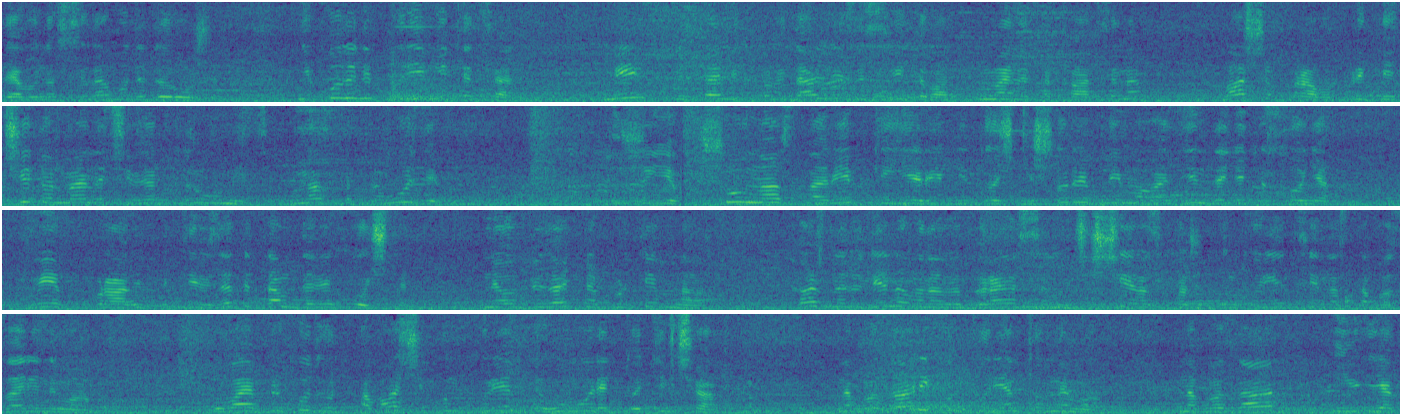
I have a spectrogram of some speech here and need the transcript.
де вона завжди буде дорожча. Ніколи не порівнюйте ціни. Ми несемо відповідальність за свій товар. У мене така ціна. Ваше право прийти чи до мене, чи взяти в другому місці. У нас на привозі дуже є. Що у нас на рибки є рибні точки, що рибний магазин, де дядя Соня, ви вправі піти взяти там, де ви хочете. Не обов'язково прийти в нас. Кожна людина вона вибирає себе. лучше. Ще раз кажу, конкуренції нас на базарі немає. Буває приходять, а ваші конкуренти говорять то дівчатка. На базарі конкурентів нема. На базар, і як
